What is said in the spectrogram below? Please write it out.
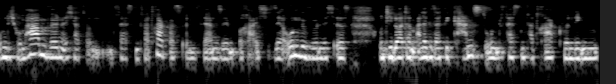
um dich herum haben will? Ich hatte einen festen Vertrag, was im Fernsehbereich sehr ungewöhnlich ist. Und die Leute haben alle gesagt, wie kannst du einen festen Vertrag kündigen?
